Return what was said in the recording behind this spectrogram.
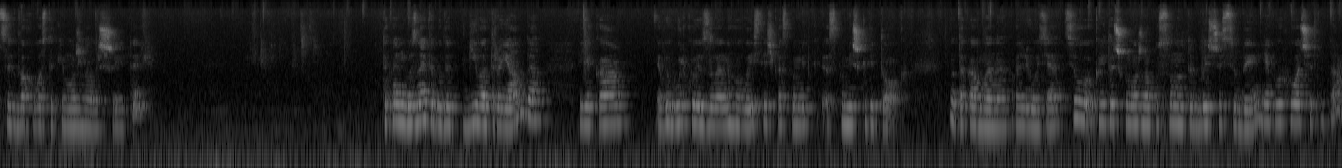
цих два хвостики можна лишити. Така, ніби, знаєте, буде біла троянда, яка вигулькою зеленого листячка з-поміж, квіток. Ну, така в мене алюзія. Цю квіточку можна посунути ближче сюди, як ви хочете, так?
